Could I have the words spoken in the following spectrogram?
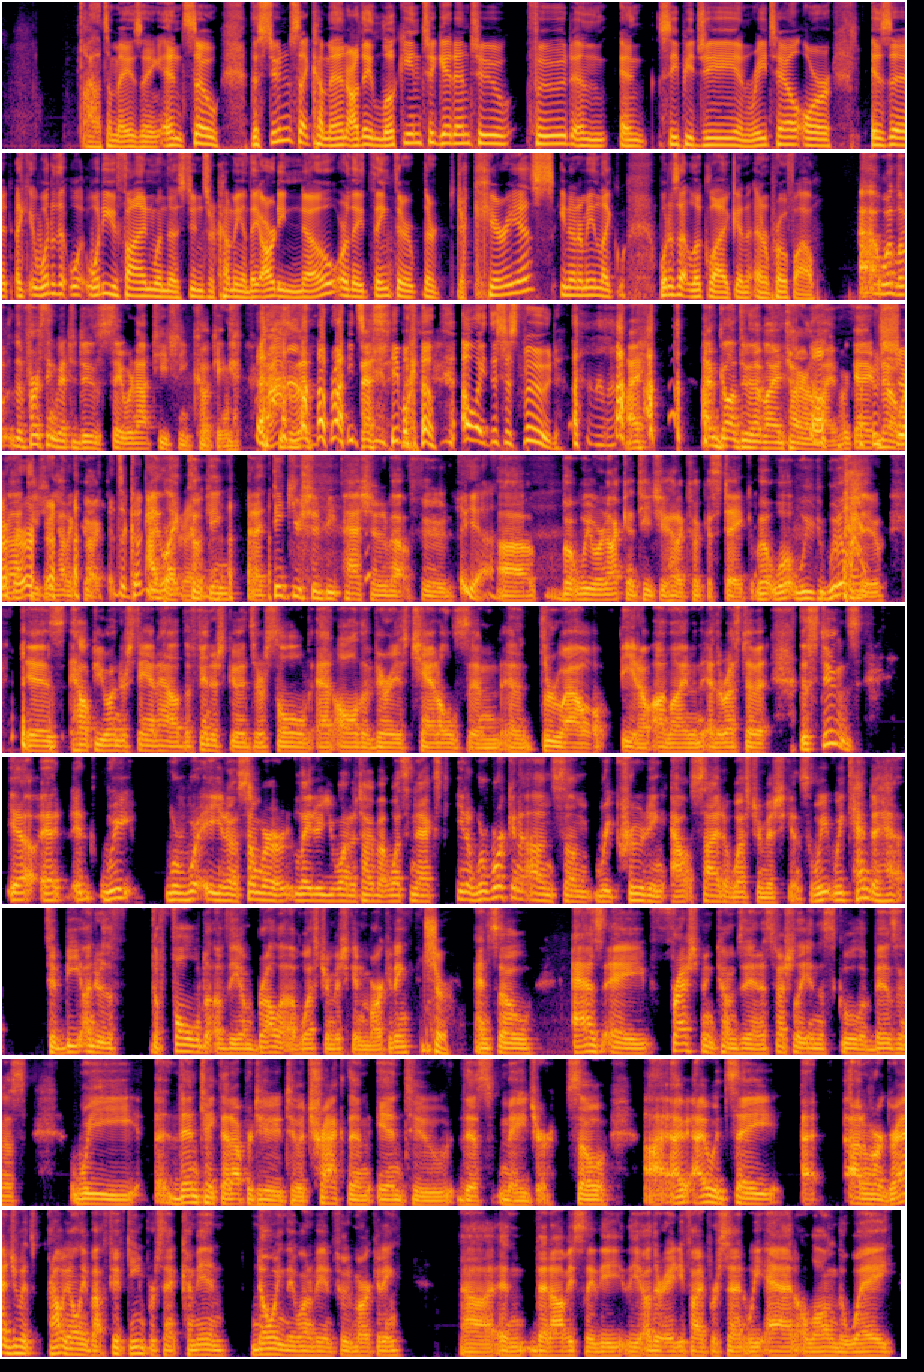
Oh, that's amazing. And so the students that come in, are they looking to get into food and, and CPG and retail, or is it like what do the, what do you find when the students are coming in? They already know, or they think they're they're, they're curious. You know what I mean? Like, what does that look like in, in a profile? Uh, well, the, the, first thing we have to do is say we're not teaching cooking. so that, right. People go, oh, wait, this is food. I, I've gone through that my entire oh, life. Okay. No, sure. we're not teaching how to cook. It's a cooking. I program. like cooking, and I think you should be passionate about food. Yeah. Uh, but we were not going to teach you how to cook a steak. But what we will do is help you understand how the finished goods are sold at all the various channels and, and throughout, you know, online and, and the rest of it. The students, you know, it, it, we we're you know somewhere later you want to talk about what's next you know we're working on some recruiting outside of western michigan so we we tend to have to be under the the fold of the umbrella of Western Michigan marketing. Sure. And so as a freshman comes in, especially in the School of Business, we uh, then take that opportunity to attract them into this major. So I, I would say uh, out of our graduates, probably only about 15% come in knowing they want to be in food marketing. Uh, and then obviously the the other 85% we add along the way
